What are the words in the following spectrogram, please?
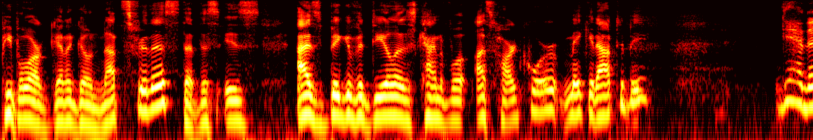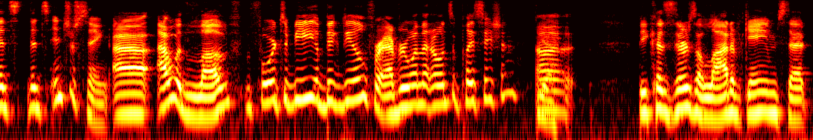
people are gonna go nuts for this? That this is as big of a deal as kind of what us hardcore make it out to be? Yeah, that's that's interesting. Uh, I would love for it to be a big deal for everyone that owns a PlayStation, yeah. uh, because there's a lot of games that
